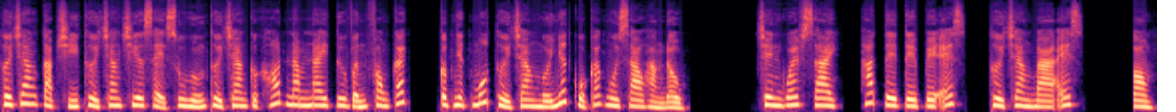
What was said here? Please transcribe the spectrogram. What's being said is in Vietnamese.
Thời trang tạp chí Thời trang chia sẻ xu hướng thời trang cực hot năm nay tư vấn phong cách, cập nhật mốt thời trang mới nhất của các ngôi sao hàng đầu. Trên website https thời trang 3s com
